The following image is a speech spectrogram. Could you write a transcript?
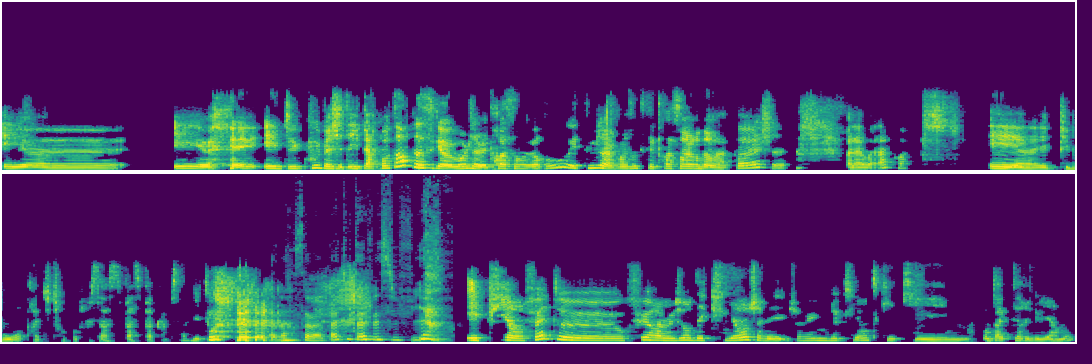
Et, et, euh, et, du coup, bah, j'étais hyper contente parce que moi j'avais 300 euros et tout, j'avais l'impression que c'était 300 euros dans ma poche. Voilà, voilà quoi. Et, euh, et, puis bon, après tu te rends compte que ça se passe pas comme ça du tout. Alors ça va pas tout à fait suffire. Et puis en fait, euh, au fur et à mesure des clients, j'avais j'avais une de clientes qui, qui me contactait régulièrement.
